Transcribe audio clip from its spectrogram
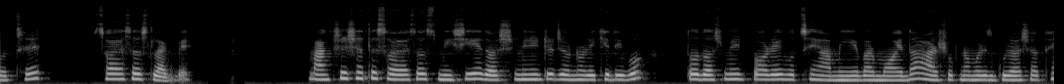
হচ্ছে সয়া সস লাগবে। মাংসের সাথে সয়া সস মিশিয়ে দশ মিনিটের জন্য রেখে দিব। তো দশ মিনিট পরে হচ্ছে আমি এবার ময়দা আর শুকনো মরিচ গুঁড়ার সাথে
